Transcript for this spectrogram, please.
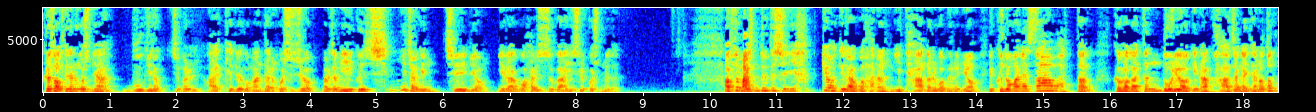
그래서 어떻게 되는 것이냐? 무기력증을 앓게 되고 만다는 것이죠. 말하자면 이 그 심리적인 질병이라고 할 수가 있을 것입니다. 앞서 말씀드렸듯이 이 합격이라고 하는 이 단어를 보면은요, 그동안에 쌓아왔던 그와 같은 노력이나 과정에 대한 어떤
